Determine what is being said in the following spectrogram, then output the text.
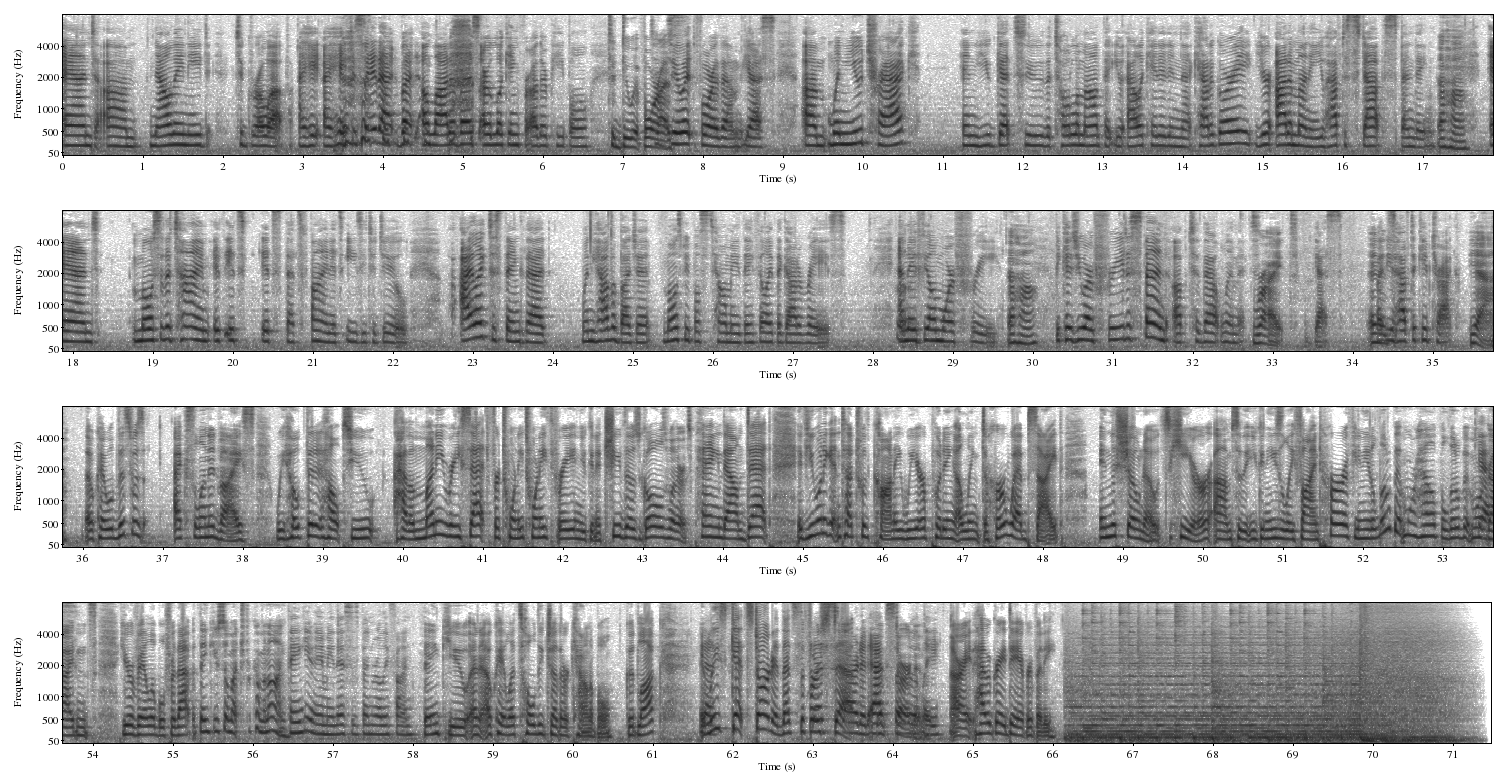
and um, now they need to grow up. I hate, I hate to say that, but a lot of us are looking for other people To do it for to us. do it for them. Yes, um, when you track, and you get to the total amount that you allocated in that category, you're out of money. You have to stop spending. Uh-huh. And most of the time, it, it's it's that's fine. It's easy to do. I like to think that when you have a budget, most people tell me they feel like they got a raise, and they feel more free Uh-huh. because you are free to spend up to that limit. Right. Yes, And but you have to keep track. Yeah. Okay. Well, this was excellent advice. We hope that it helps you have a money reset for 2023 and you can achieve those goals, whether it's paying down debt. If you want to get in touch with Connie, we are putting a link to her website in the show notes here um, so that you can easily find her if you need a little bit more help, a little bit more Yes. guidance. You're available for that. But thank you so much for coming on. Thank you, Amy. This has been really fun. Thank you. And okay, let's hold each other accountable. Good luck. At Yes. least get started. That's the first step. started, Get started. absolutely. All right. Have a great day, everybody.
